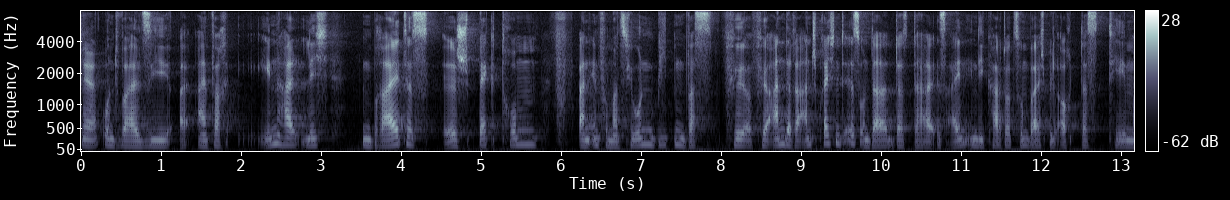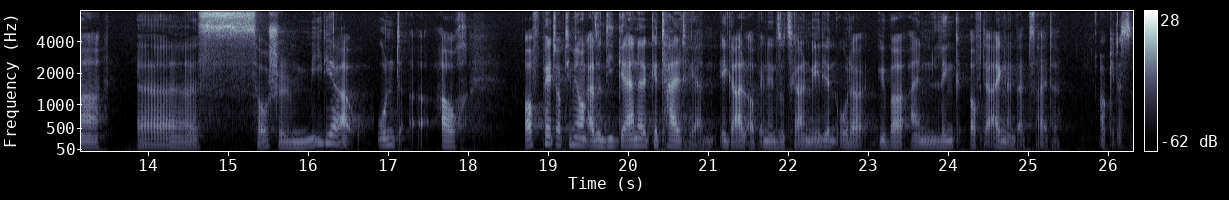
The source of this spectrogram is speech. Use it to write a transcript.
ja. und weil sie äh, einfach inhaltlich ein breites äh, Spektrum an Informationen bieten, was für, für andere ansprechend ist. Und da, das, da ist ein Indikator zum Beispiel auch das Thema äh, Social Media und auch Off-Page-Optimierung, also die gerne geteilt werden, egal ob in den sozialen Medien oder über einen Link auf der eigenen Webseite. Okay, das,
